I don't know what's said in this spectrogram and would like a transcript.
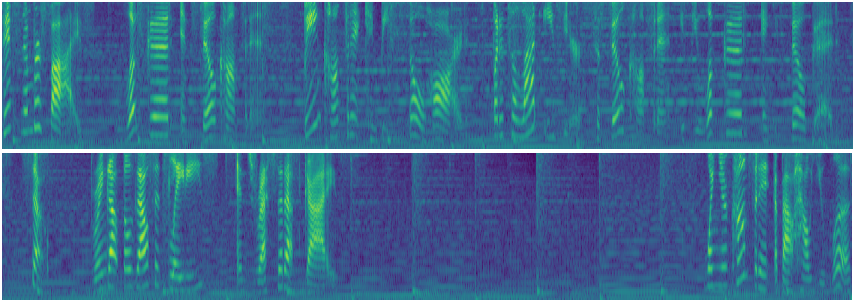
Tip number five look good and feel confident. Being confident can be so hard, but it's a lot easier to feel confident if you look good and you feel good. So, bring out those outfits, ladies, and dress it up, guys. When you're confident about how you look,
